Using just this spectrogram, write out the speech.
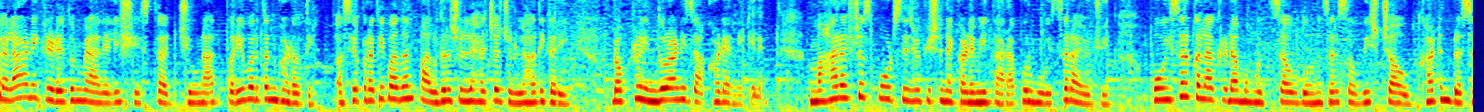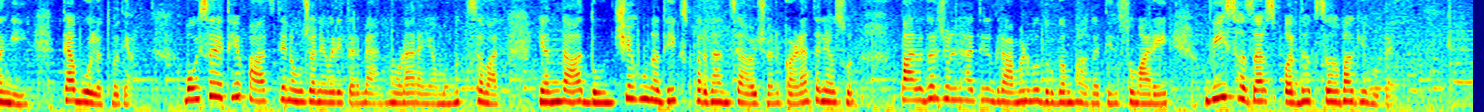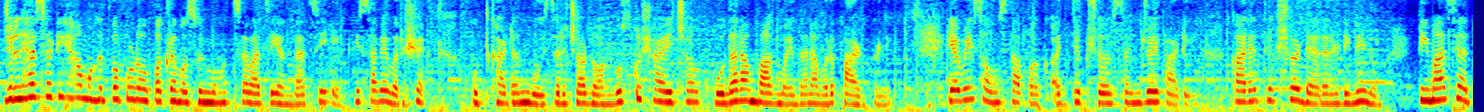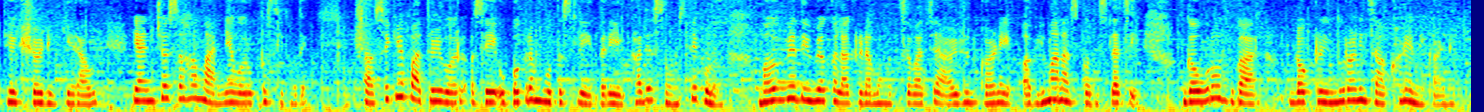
कला आणि क्रीडेतून मिळालेली शिस्त जीवनात परिवर्तन घडवते असे प्रतिपादन पालघर जिल्ह्याच्या जिल्हाधिकारी डॉक्टर इंदुराणी जाखड यांनी केले. Maharashtra sports education academy Tarapur Boisar आयोजित बोईसर कला क्रीडा महोत्सव दोन हजार सव्वीसच्या उद्घाटन प्रसंगी त्या बोलत होत्या. बोईसर येथे पाच ते नऊ जानेवारी दरम्यान होणाऱ्या या महोत्सवात यंदा दोनशेहून अधिक स्पर्धांचे आयोजन करण्यात आले असून पालघर जिल्ह्यातील ग्रामीण व दुर्गम भागातील सुमारे वीस हजार स्पर्धक सहभागी होत आहेत. जिल्ह्यासाठी हा महत्त्वपूर्ण उपक्रम असून महोत्सवाचे यंदाचे एकविसावे वर्ष उद्घाटन बोईसरच्या डॉनबॉस्को शाळेच्या खोदाराम बाग मैदानावर पार पडले. यावेळी संस्थापक अध्यक्ष संजय पाटील कार्याध्यक्ष डॅरल डिमेलो टीमाचे अध्यक्ष डी के राऊत यांच्यासह मान्यवर उपस्थित होते. शासकीय पातळीवर असे उपक्रम होत असले तरी एखाद्या संस्थेकडून भव्य दिव्य कला क्रीडा महोत्सवाचे आयोजन करणे अभिमानास्पद असल्याचे गौरवोद्गार डॉक्टर इंदुराणी जाखड यांनी काढले.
